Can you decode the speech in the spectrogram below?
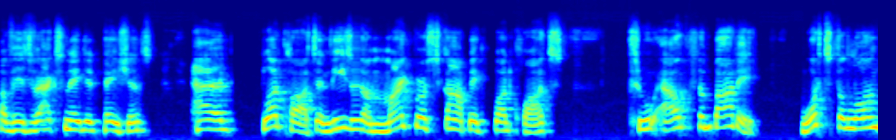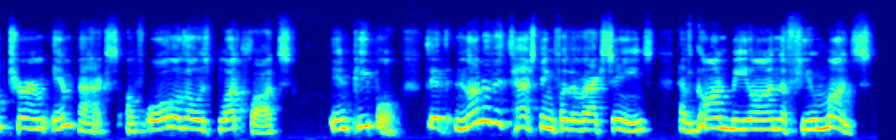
of his vaccinated patients had blood clots, and these are microscopic blood clots throughout the body. what's the long term impacts of all of those blood clots in people? That none of the testing for the vaccines have gone beyond a few months.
